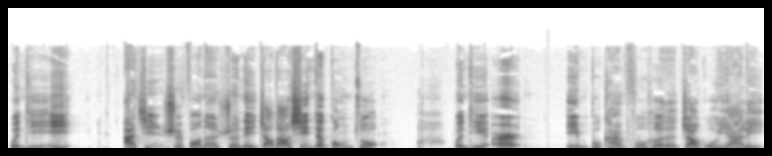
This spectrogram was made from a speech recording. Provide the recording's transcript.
问题一：阿金是否能顺利找到新的工作？问题二：因不堪负荷的照顾压力，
